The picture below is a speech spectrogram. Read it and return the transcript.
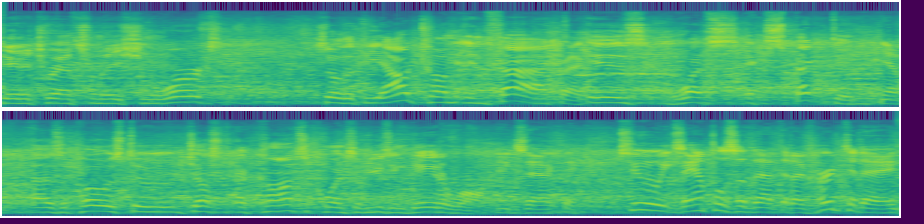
data transformation works, so that the outcome, in fact, Correct. is what's expected yep. as opposed to just a consequence of using data wrong. Exactly. Two examples of that that I've heard today,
